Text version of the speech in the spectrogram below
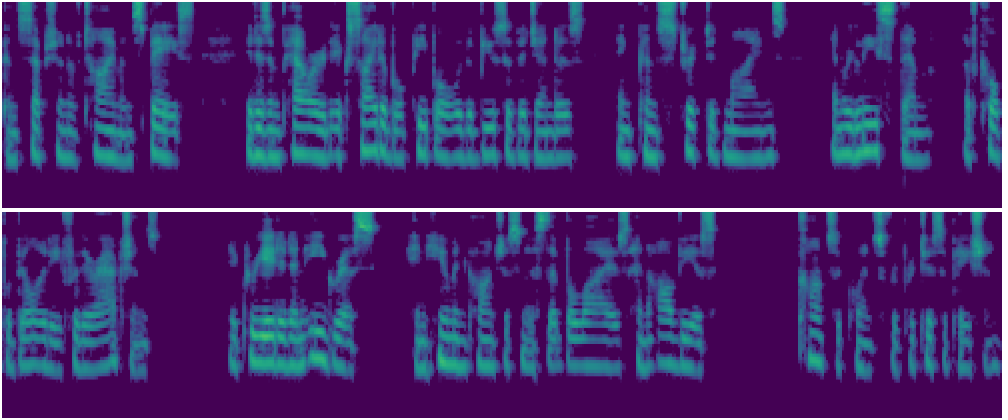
conception of time and space. It has empowered excitable people with abusive agendas and constricted minds and released them of culpability for their actions. It created an egress in human consciousness that belies an obvious consequence for participation.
